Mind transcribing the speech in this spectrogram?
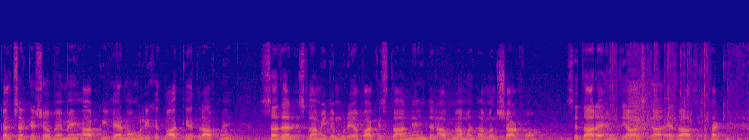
کلچر کے شعبے میں آپ کی غیر معمولی خدمات کے اطراف میں صدر اسلامی جمہوریہ پاکستان نے جناب محمد احمد شاہ کو ستارہ امتیاز کا اعزاز عطا کیا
